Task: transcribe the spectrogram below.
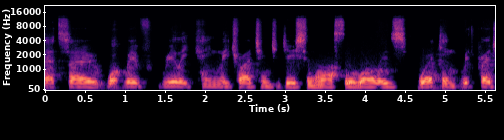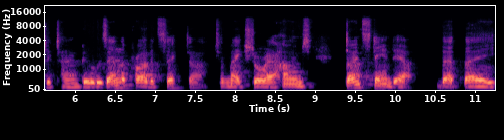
that. So what we've really keenly tried to introduce in the last little while is working with project home builders and the private sector to make sure our homes don't stand out that they,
